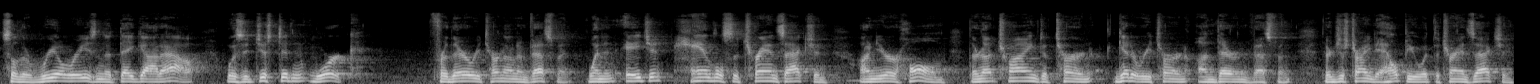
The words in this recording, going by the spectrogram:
So the real reason that they got out was it just didn't work for their return on investment. When an agent handles a transaction on your home, they're not trying to turn get a return on their investment. They're just trying to help you with the transaction.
